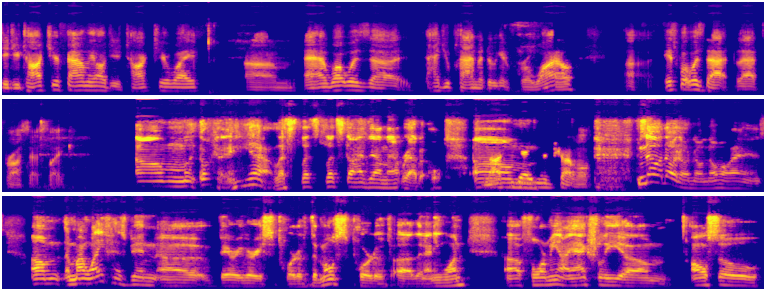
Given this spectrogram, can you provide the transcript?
did you talk to your family? Did you talk to your wife? Um, and what was uh, had you planned on doing it for a while? Uh, guess what was that that process like? Um. Okay. Yeah. Let's let's let's dive down that rabbit hole. Um, Not to get you in trouble. no, no, no, no, no. my. Um, my wife has been uh, very, very supportive. The most supportive uh, than anyone uh, for me. I actually um, also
